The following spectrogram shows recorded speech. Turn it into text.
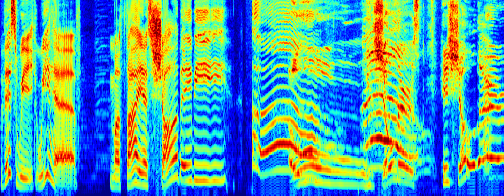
this week, we have Matthias Shaw, baby. Oh, his shoulders, his shoulders.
